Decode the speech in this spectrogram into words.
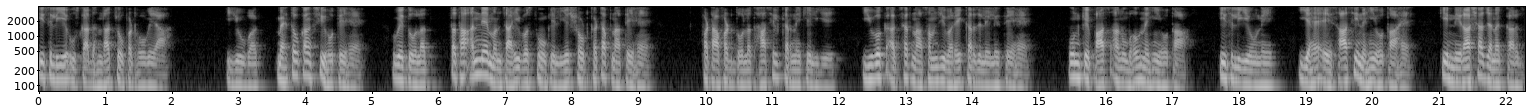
इसलिए उसका धंधा चौपट हो गया। युवक महत्वाकांक्षी होते हैं। वे दौलत तथा अन्य मनचाही वस्तुओं के लिए शॉर्टकट अपनाते हैं। फटाफट दौलत हासिल करने के लिए युवक अक्सर नासमझी भरे कर्ज ले लेते हैं। उनके पास अनुभव नहीं होता, इसलिए उन्हें यह एहसास ही नहीं होता है कि निराशाजनक कर्ज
